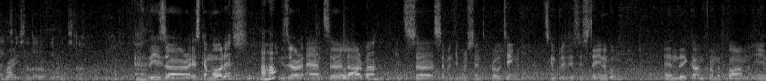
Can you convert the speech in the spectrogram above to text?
and Right. taste a lot of different stuff. These are escamoles. Uh-huh. These are ant uh, larvae. It's uh, 70% protein. It's completely sustainable. And they come from a farm in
